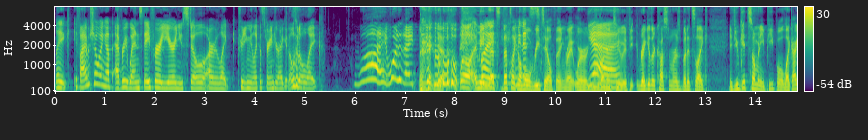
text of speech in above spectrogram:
Like, if I'm showing up every Wednesday for a year and you still are like treating me like a stranger, I get a little like, why? What did I do? yeah. Well, I mean But, that's that's like I mean, a whole retail thing, right? Where you run into if you, regular customers, but it's like if you get so many people, like I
